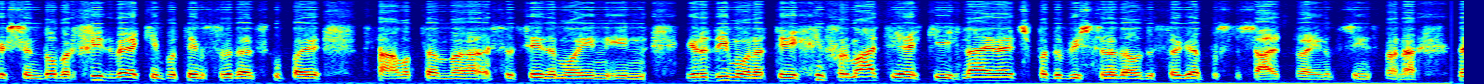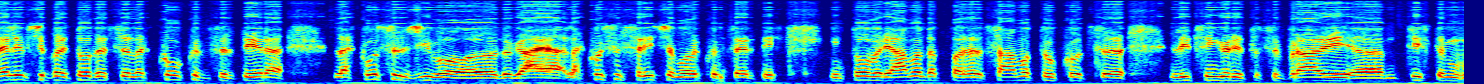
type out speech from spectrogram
kakšen dober feedback in potem seveda skupaj samo tam uh, se sedemo in, in gradimo na teh informacijah, ki jih največ pa dobiš seveda od vsega poslušalstva in občinstva. Na. Najlepše pa je to, da se lahko koncertira, lahko se živo uh, dogaja, lahko se srečamo na koncertih in to verjamem, da pa samo tu kot uh, lead singer, to se pravi um, tistemu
